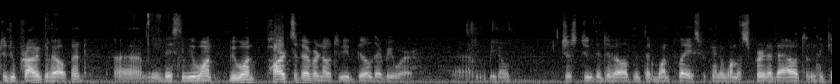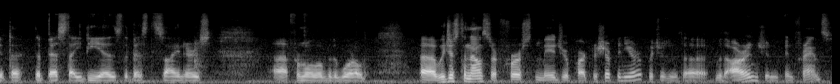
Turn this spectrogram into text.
to do product development. Um, basically, we want we want parts of Evernote to be built everywhere. Um, we don't just do the development in one place. We kind of want to spread it out and get the, the best ideas, the best designers uh, from all over the world. Uh, we just announced our first major partnership in Europe, which is with uh, with Orange in, in France.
